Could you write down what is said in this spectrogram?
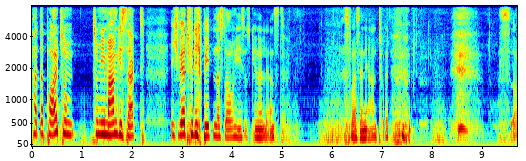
hat der Paul zum, zum Imam gesagt, ich werde für dich beten, dass du auch Jesus kennenlernst. Das war seine Antwort. so.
